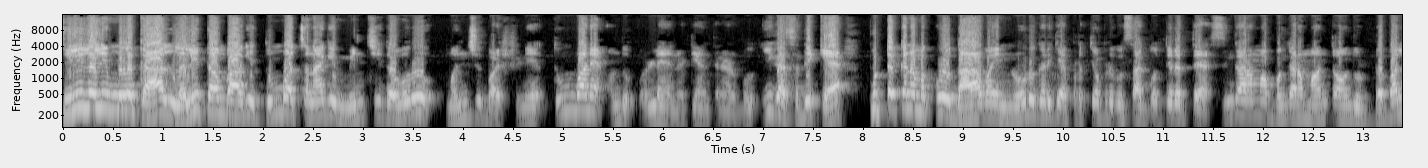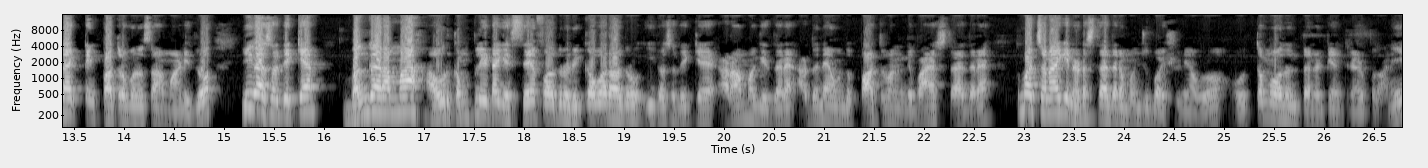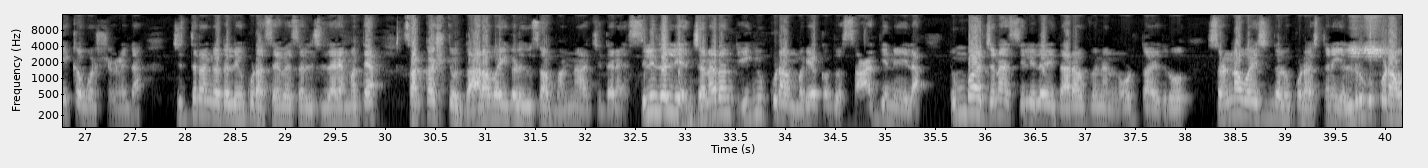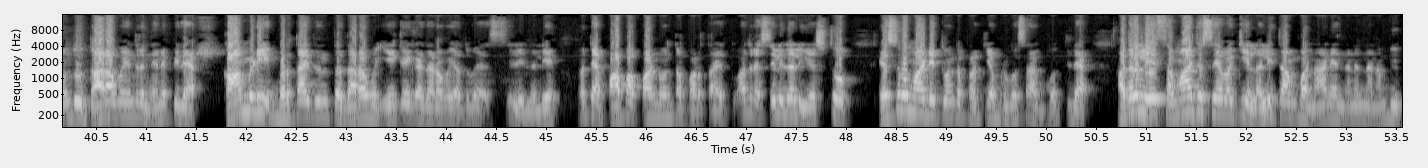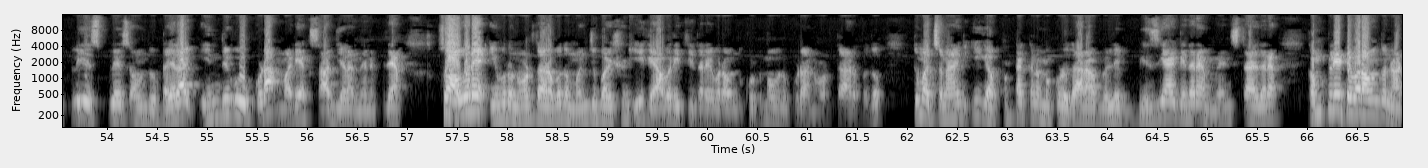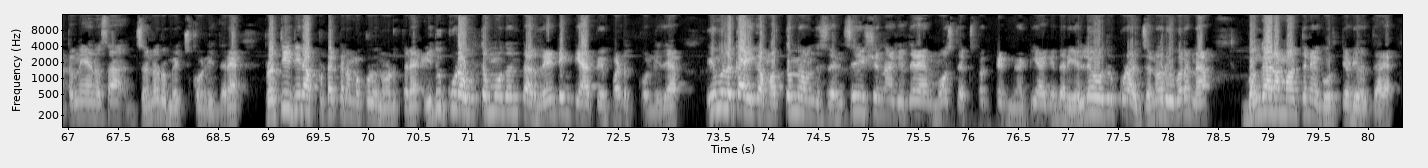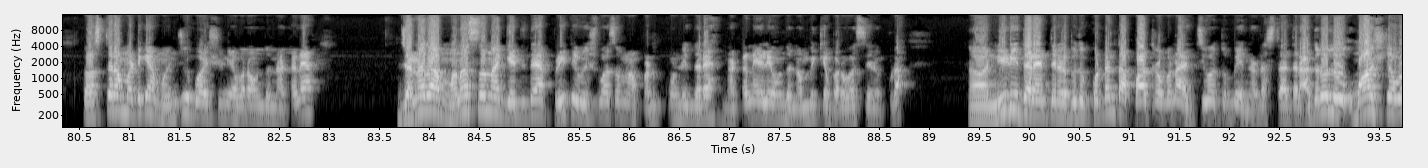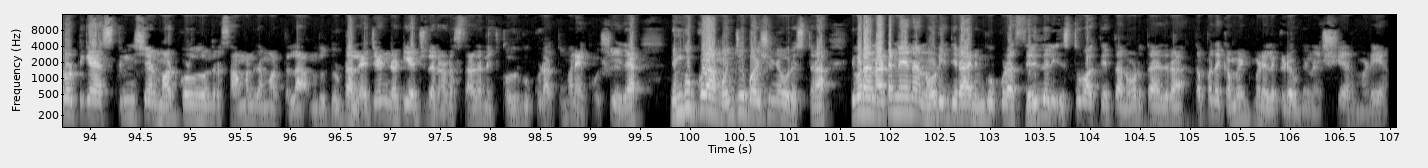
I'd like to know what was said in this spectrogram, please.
ಸಿಲಿಲಲಿ ಮೂಲಕ ಲಲಿತಾಂಬಾಗಿ ತುಂಬಾ ಚೆನ್ನಾಗಿ ಮಿಂಚಿದವರು ಮಂಜು ಭಾಷಿಣಿ. ತುಂಬಾನೇ ಒಂದು ಒಳ್ಳೆಯ ನಟಿ ಅಂತ ಹೇಳ್ಬೋದು. ಈಗ ಸದ್ಯಕ್ಕೆ ಪುಟ್ಟಕ್ಕನ ಮಕ್ಕಳು ಧಾರಾವಾಹಿ ನೋಡುಗರಿಗೆ ಪ್ರತಿಯೊಬ್ಬರಿಗೂ ಸಹ ಗೊತ್ತಿರುತ್ತೆ. ಸಿಂಗಾರಮ್ಮ, ಬಂಗಾರಮ್ಮ ಅಂತ ಒಂದು ಡಬಲ್ ಆಕ್ಟಿಂಗ್ ಪಾತ್ರವನ್ನು ಸಹ ಮಾಡಿದ್ರು. ಈಗ ಸದ್ಯಕ್ಕೆ ಬಂಗಾರಮ್ಮ ಅವ್ರು ಕಂಪ್ಲೀಟ್ ಆಗಿ ಸೇಫ್ ಆದ್ರು ರಿಕವರ್ ಆದ್ರು ಈಗ ಸದ್ಯಕ್ಕೆ ಆರಾಮಾಗಿದ್ದಾರೆ. ಅದನ್ನೇ ಒಂದು ಪಾತ್ರವನ್ನು ನಿಭಾಯಿಸ್ತಾ ಇದ್ದಾರೆ. ತುಂಬಾ ಚೆನ್ನಾಗಿ ನಡೆಸ್ತಾ ಇದ್ದಾರೆ ಮಂಜು ಭಾಷಿಣಿ ಅವರು. ಉತ್ತಮವಾದಂತ ನಟಿ ಅಂತ ಹೇಳ್ಬೋದು. ಅನೇಕ ವರ್ಷಗಳಿಂದ ಚಿತ್ರರಂಗದಲ್ಲಿಯೂ ಕೂಡ ಸೇವೆ ಸಲ್ಲಿಸಿದ್ದಾರೆ. ಮತ್ತೆ ಸಾಕಷ್ಟು ಧಾರಾವಾಹಿಗಳಿಗೂ ಸಹ ಬಣ್ಣ ಹಚ್ಚಿದ್ದಾರೆ. ಸಿಲಿದಲ್ಲಿ ಜನರಂತೂ ಈಗಲೂ ಕೂಡ ಮರೆಯೋಕ್ಕಂತೂ ಸಾಧ್ಯನೇ ಇಲ್ಲ. ತುಂಬಾ ಜನ ಸಿಲಿಲಲ್ಲಿ ಧಾರಾವಾಹಿನ ನೋಡ್ತಾ ಇದ್ರು. ಸಣ್ಣ ವಯಸ್ಸಿಂದಲೂ ಕೂಡ ಅಷ್ಟೇ ಎಲ್ರಿಗೂ ಕೂಡ ಒಂದು ಧಾರಾವಾಹಿ ಅಂದ್ರೆ ನೆನಪಿದೆ. ಕಾಮಿಡಿ ಬರ್ತಾ ಇದ್ದಂತ ಧಾರಾವಾಹಿ, ಏಕೈಕ ಧಾರಾವಾಹಿ ಅದುವೇ ಸಿಲಿಲಲ್ಲಿ. ಮತ್ತೆ ಪಾಪ ಪಾಂಡು ಅಂತ ಬರ್ತಾ ಇತ್ತು. ಆದ್ರೆ ಸಿಲಿದಲ್ಲಿ ಎಷ್ಟು ಹೆಸರು ಮಾಡಿತ್ತು ಅಂತ ಪ್ರತಿಯೊಬ್ಬರಿಗೂ ಸಹ ಗೊತ್ತಿದೆ. ಅದರಲ್ಲಿ ಸಮಾಜ ಸೇವಕಿ ಲಲಿತಾಂಬ ನಾನೇ ನನ್ನನ್ನ ನಂಬಿ ಪ್ಲೀಸ್ ಪ್ಲೀಸ್ ಒಂದು ಡೈಲಾಗ್ ಇಂದಿಗೂ ಕೂಡ ಮರೆಯಕ್ ಸಾಧ್ಯ ಇಲ್ಲ ನೆನಪಿದೆ. ಸೊ ಅವರೇ ಇವರು ನೋಡ್ತಾ ಇರಬಹುದು ಮಂಜು ಭಾಷಣ್ ಈಗ ಯಾವ ರೀತಿ ಇದ್ದಾರೆ ಇವರ ಒಂದು ಕುಟುಂಬವನ್ನು ಕೂಡ ನೋಡ್ತಾ ಇರಬಹುದು ತುಂಬಾ ಚೆನ್ನಾಗಿ ಈಗ ಪುಟ್ಟಕ್ಕನ ಮಕ್ಕಳು ಧಾರಾವಾಹಿಯಲ್ಲಿ ಬ್ಯುಸಿ ಆಗಿದ್ದಾರೆ ಮೆಣಸ್ತಾ ಇದ್ದಾರೆ. ಕಂಪ್ಲೀಟ್ ಇವರ ಒಂದು ನಟನೆಯನ್ನು ಸಹ ಜನರು ಮೆಚ್ಕೊಂಡಿದ್ದಾರೆ. ಪ್ರತಿದಿನ ಪುಟ್ಟಕ್ಕನ ಮಕ್ಕಳು ನೋಡ್ತಾರೆ. ಇದು ಕೂಡ ಉತ್ತಮವಾದಂತಹ ರೇಟಿಂಗ್ ಟ್ಯಾಪೆ ಪಡೆದುಕೊಂಡಿದೆ. ಈ ಮೂಲಕ ಈಗ ಮತ್ತೊಮ್ಮೆ ಒಂದು ಸೆನ್ಸೇಷನ್ ಆಗಿದ್ದಾರೆ. ಮೋಸ್ಟ್ ಎಕ್ಸ್ಪೆಕ್ಟೆಡ್ ನಟಿ ಆಗಿದ್ದಾರೆ. ಎಲ್ಲೇ ಹೋದ್ರು ಕೂಡ ಜನರು ಇವರನ್ನ ಬಂಗಾರಮ್ಮ ಅಂತಾನೆ ಗುರ್ತಿಡಿಯುತ್ತಾರೆ ಅಷ್ಟರ ಮಟ್ಟಿಗೆ ಮಂಜು ಭಾಷಿಣಿ ಅವರ ಒಂದು ನಟನೆ ಜನರ ಮನಸ್ಸನ್ನ ಗೆದ್ದಿದೆ, ಪ್ರೀತಿ, ವಿಶ್ವಾಸವನ್ನ ಪಡೆದುಕೊಂಡಿದ್ದಾರೆ. ನಟನೆಯಲ್ಲಿ ಒಂದು ನಂಬಿಕೆ, ಭರವಸೆಯನ್ನು ಕೂಡ ನೀಡಿದ್ದಾರೆ ಅಂತ ಹೇಳ್ಬೋದು. ಕೊಟ್ಟಂತ ಪಾತ್ರವನ್ನ ಜೀವ ತುಂಬಿ ನಡೆಸ್ತಾ ಇದ್ದಾರೆ. ಅದರಲ್ಲೂ ಉಮಾಶ್ರೀ ಅವರೊಟ್ಟಿಗೆ ಸ್ಕ್ರೀನ್ ಶೇರ್ ಮಾಡ್ಕೊಳ್ಳೋದು ಅಂದ್ರೆ ಸಾಮಾನ್ಯ ಮಾತಲ್ಲ, ಒಂದು ದೊಡ್ಡ ಲೆಜೆಂಡ್ ನಟಿಯ ಜೊತೆ ನಡೆಸ್ತಾ ಇದ್ದಾರೆ ನಿಜಕ್ಕೂ. ಕೂಡ ತುಂಬಾನೇ ಖುಷಿ ಇದೆ. ನಿಮ್ಗೂ ಕೂಡ ಮಂಜು ಭಾಷಿಣಿ ಅವರು ಇಷ್ಟ. ಇವರ ನಟನೆಯನ್ನ ನೋಡಿದ್ದೀರಾ? ನಿಮ್ಗೂ ಕೂಡ ಸೆಲ್ದಲ್ಲಿ ಇಷ್ಟವಾಗ್ತಿತ್ತ ನೋಡ್ತಾ ಇದ್ರ ತಪ್ಪದೆ ಕಮೆಂಟ್ ಮಾಡಿ, ಎಲ್ಲ ಕಡೆ ಹೋಗಿ ಶೇರ್ ಮಾಡಿ.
